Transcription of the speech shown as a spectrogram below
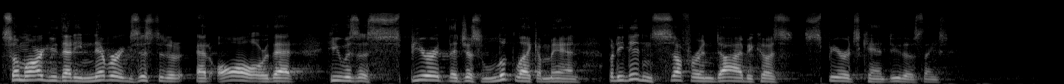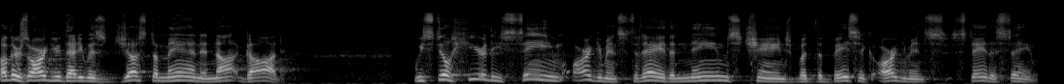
Some argued that he never existed at all or that he was a spirit that just looked like a man, but he didn't suffer and die because spirits can't do those things. Others argued that he was just a man and not God. We we still hear these same arguments today. The names change, but the basic arguments stay the same.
